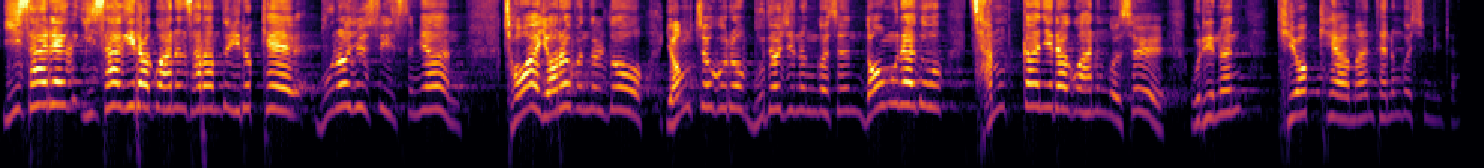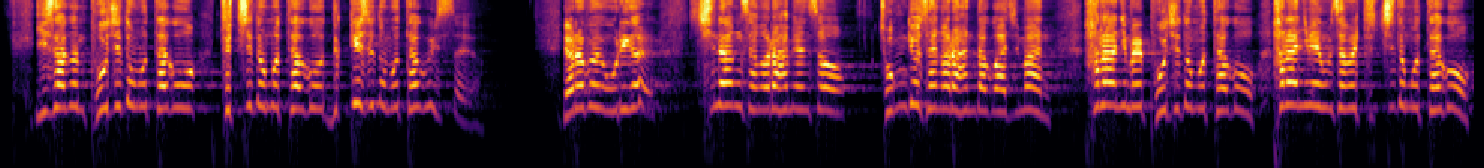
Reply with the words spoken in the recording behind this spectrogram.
이삭, 이삭이라고 하는 사람도 이렇게 무너질 수 있으면 저와 여러분들도 영적으로 무뎌지는 것은 너무나도 잠깐이라고 하는 것을 우리는 기억해야만 되는 것입니다. 이삭은 보지도 못하고 듣지도 못하고 느끼지도 못하고 있어요. 여러분, 우리가 신앙생활을 하면서 종교 생활을 한다고 하지만 하나님을 보지도 못하고 하나님의 음성을 듣지도 못하고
